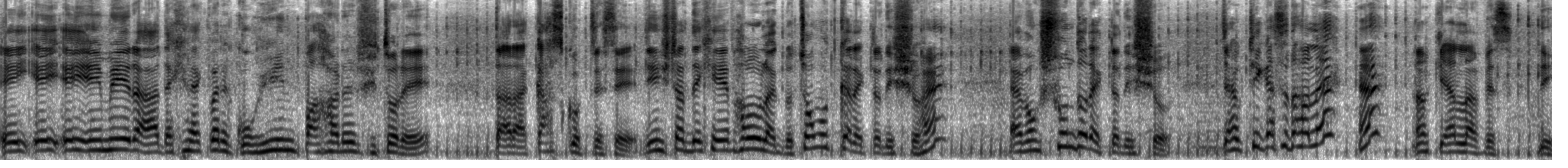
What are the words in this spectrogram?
এই এই এই এই মেয়েরা দেখেন একবারে গহীন পাহাড়ের ভিতরে তারা কাজ করতেছে। জিনিসটা দেখে ভালো লাগল। চমৎকার একটা দৃশ্য হ্যাঁ? এবং সুন্দর একটা দৃশ্য। যাই হোক ঠিক আছে তাহলে? হ্যাঁ? ওকে আল্লাহ হাফেজ। জি।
